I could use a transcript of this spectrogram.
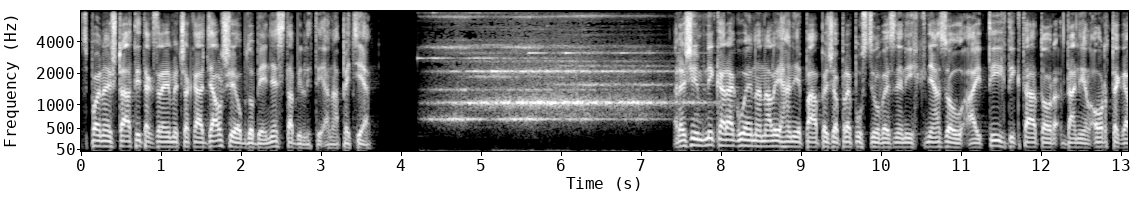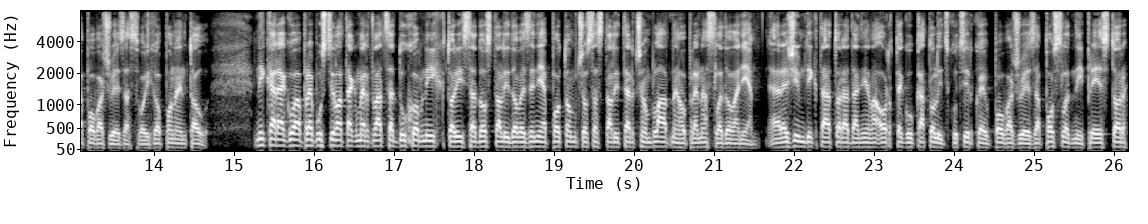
Spojené štáty tak zrejme čaká ďalšie obdobie nestability a napätia. Režim v Nikarague na naliehanie pápeža prepustil väznených kňazov, aj tých diktátor Daniel Ortega považuje za svojich oponentov. Nikaragua prepustila takmer 20 duchovných, ktorí sa dostali do väzenia po tom, čo sa stali terčom vládneho prenasledovania. Režim diktátora Daniela Ortegu katolickú cirkev považuje za posledný priestor,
